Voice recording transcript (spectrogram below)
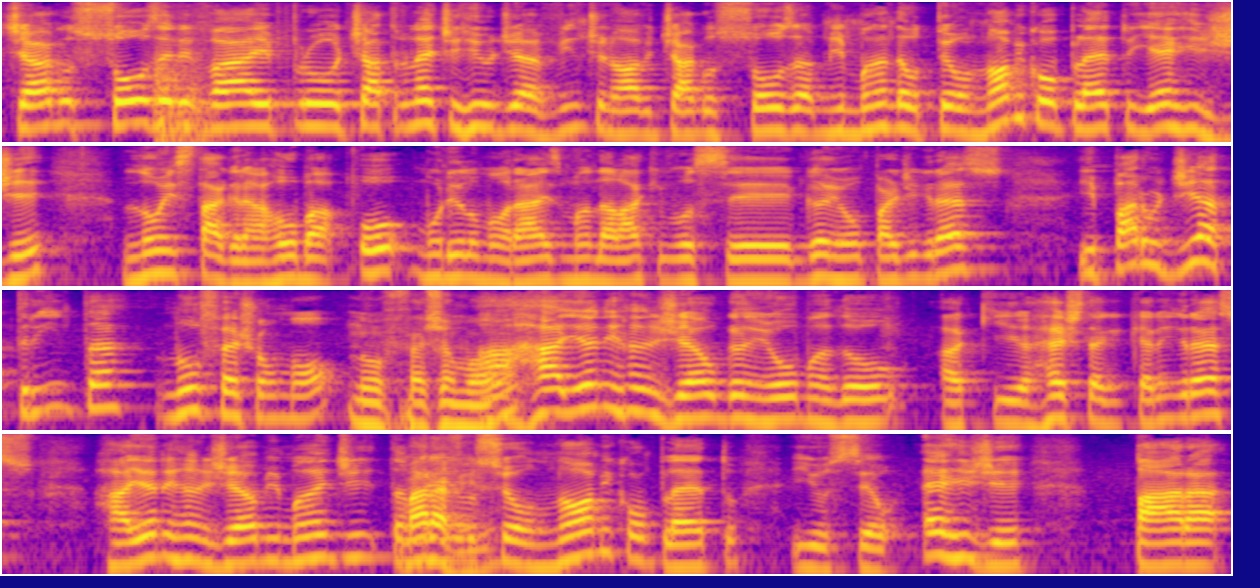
Thiago Souza, ele vai pro Teatro Net Rio dia 29. Thiago Souza, me manda o teu nome completo e RG no Instagram, arroba o Murilo Moraes. Manda lá que você ganhou o par de ingressos. E para o dia 30, no Fashion Mall, No Fashion a Mall. Rayane Rangel ganhou, mandou aqui a hashtag quero ingresso. Rayane Rangel, me mande também Maravilha. o seu nome completo e o seu RG para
